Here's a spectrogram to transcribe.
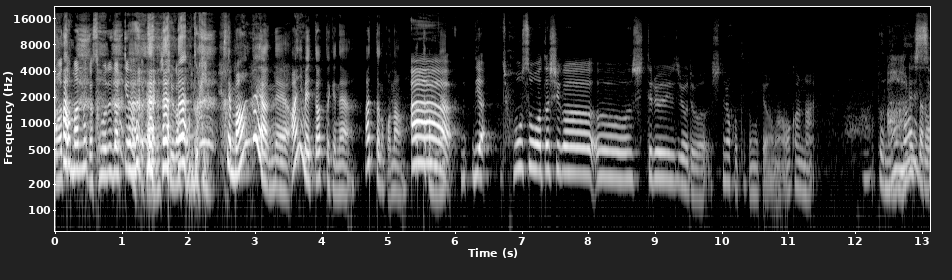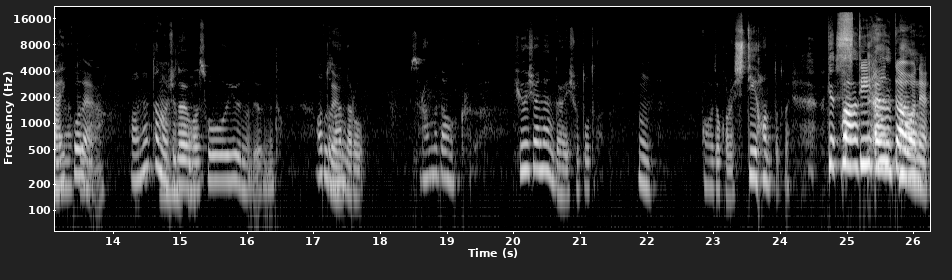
もう頭の中それだけだったからね 中学校の時。それ漫画やんね。アニメってあったっけね？あったのかな？あったかああいや放送私がうん知ってる以上ではしてなかったと思うけどな。わかんない。あとなあれなんだろう最高だよ。あなたの時代はそういうのだよね。あとなんだろう「スラムダンク。90年代初頭とか。うん。あだからシティハンターとか。シティハンターはね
